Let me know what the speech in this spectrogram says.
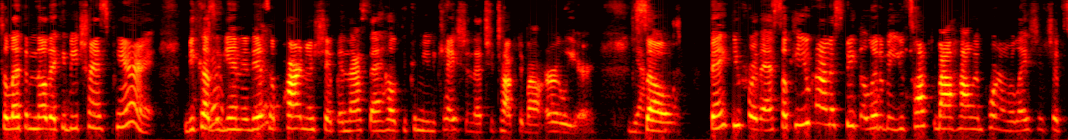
to let them know they can be transparent because yeah. again, it is a partnership and that's that healthy communication that you talked about earlier. Yeah. So thank you for that. So can you kind of speak a little bit? You talked about how important relationships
